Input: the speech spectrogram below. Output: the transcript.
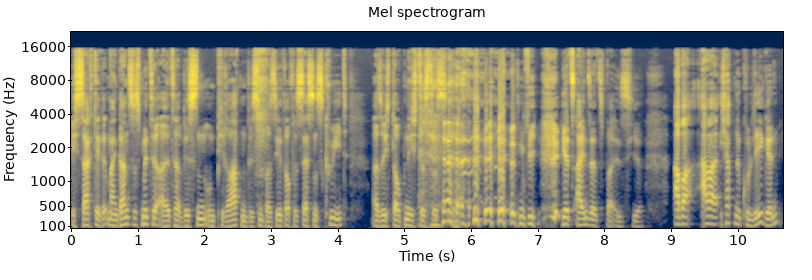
Ich sag dir, mein ganzes Mittelalterwissen und Piratenwissen basiert auf Assassin's Creed. Also ich glaube nicht, dass das äh, irgendwie jetzt einsetzbar ist hier. Aber, aber ich habe eine Kollegin,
